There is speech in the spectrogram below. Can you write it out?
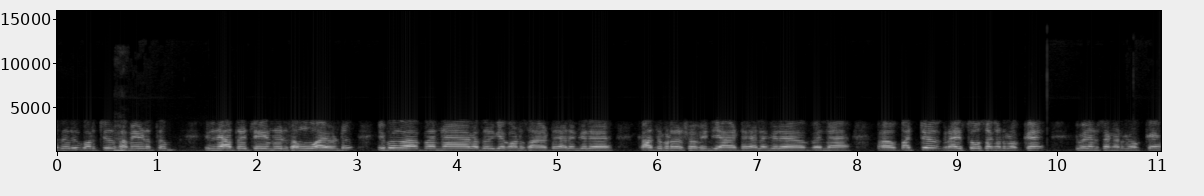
അതൊരു കുറച്ച് സമയമെടുത്തും ഇതിനകത്ത് ചെയ്യുന്ന ഒരു സമൂഹമായതുകൊണ്ട് ഇപ്പം പിന്നെ കത്തോലിക്ക കോൺഗ്രസ് ആകട്ടെ അല്ലെങ്കിൽ കാത്തു ഫെഡറേഷൻ ഓഫ് ഇന്ത്യ ആകട്ടെ അല്ലെങ്കിൽ പിന്നെ മറ്റ് ക്രൈസ്തവ സംഘടനകളൊക്കെ യുവജന സംഘടനകളൊക്കെ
